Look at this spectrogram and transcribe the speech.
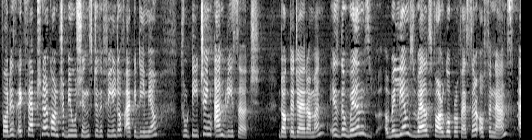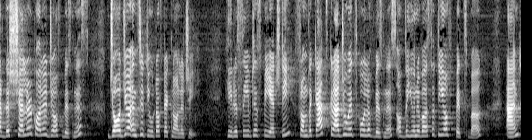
for his exceptional contributions to the field of academia through teaching and research. Dr. Jayaraman is the Williams, Williams Wells Fargo Professor of Finance at the Scheller College of Business, Georgia Institute of Technology. He received his PhD from the Katz Graduate School of Business of the University of Pittsburgh and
